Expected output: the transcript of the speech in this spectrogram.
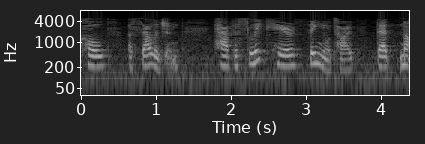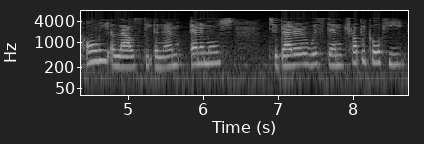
called Acceligen, have a sleek hair phenotype that not only allows the animals to better withstand tropical heat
